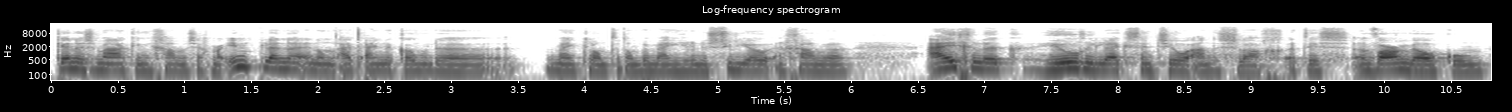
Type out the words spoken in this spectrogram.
kennismaking gaan we zeg maar inplannen. En dan uiteindelijk komen de, mijn klanten dan bij mij hier in de studio en gaan we eigenlijk heel relaxed en chill aan de slag. Het is een warm welkom.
